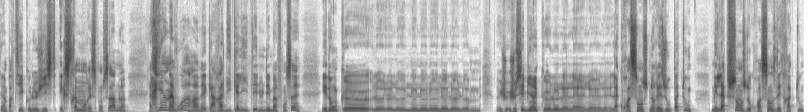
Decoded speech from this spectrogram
un parti écologiste extrêmement responsable, rien à voir avec la radicalité du débat français. Et donc, le, je, sais bien que la croissance ne résout pas tout, mais l'absence de croissance détraque tout.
